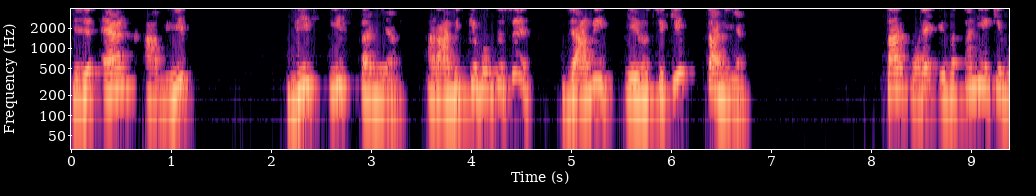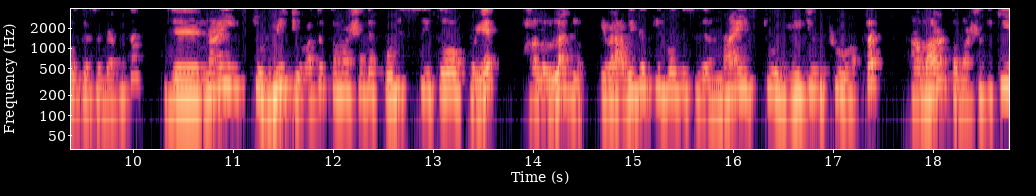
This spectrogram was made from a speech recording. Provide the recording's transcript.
এই যে and Abid this is Tania. আর আবিদকে বলতেছে, যে, আবিদ, এই হচ্ছে কি তানিয়া? তারপরে এবার তানিয়া কি বলতেছে দেখো তো? যে নাইস টু মিট ইউ অর্থাৎ তোমার সাথে পরিচিত হয়ে ভালো লাগল। এবার আবিদও কি বলতেছে যে nice to meet you too অর্থাৎ আমারও তোমার সাথে কি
